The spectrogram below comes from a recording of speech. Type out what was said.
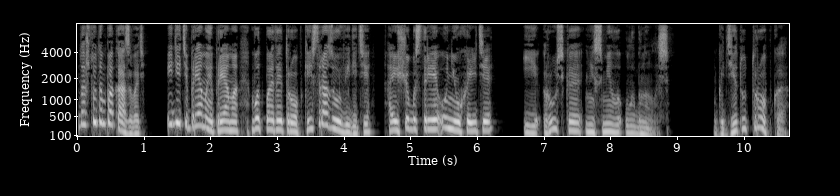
«Да что там показывать? Идите прямо и прямо, вот по этой тропке, и сразу увидите, а еще быстрее унюхаете». И Руська несмело улыбнулась. «Где тут тропка?»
